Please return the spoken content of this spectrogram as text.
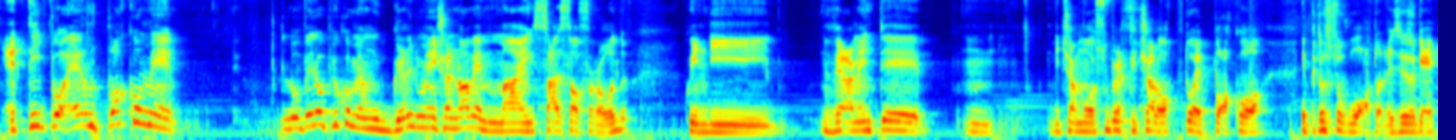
è tipo, è un po' come lo vedo più come un Grid 2019 ma in salsa off-road, quindi veramente mm, diciamo superficialotto e poco è piuttosto vuoto, nel senso che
